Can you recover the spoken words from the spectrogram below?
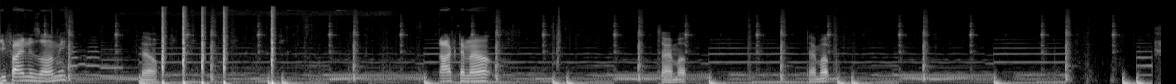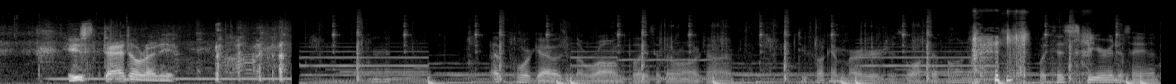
You find a zombie? No. Knocked him out. Time up. Time up. He's dead already. That poor guy was in the wrong place at the wrong time. Two fucking murderers just walked up on him with his spear in his hand.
